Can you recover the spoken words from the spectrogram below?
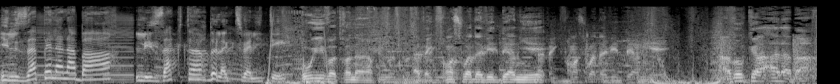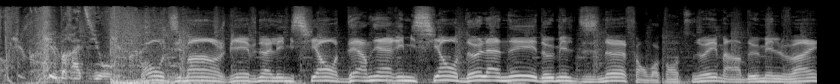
Ils appellent à la barre les acteurs de l'actualité. Oui, votre honneur? Avec François-David Bernier. Avec François-David Bernier. Avocat à la barre. Cube Radio. Bon dimanche, bienvenue à l'émission, dernière émission de l'année 2019. On va continuer, mais en 2020.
